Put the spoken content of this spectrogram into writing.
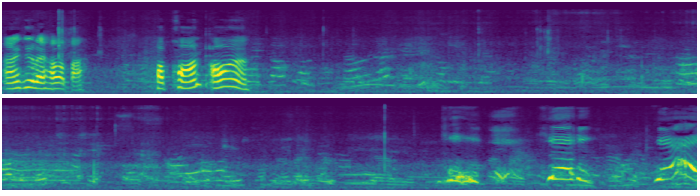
อันนั้นคืออะไรครับป๊าป๊าป๊อปคอร์นอ๋อ Yay!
